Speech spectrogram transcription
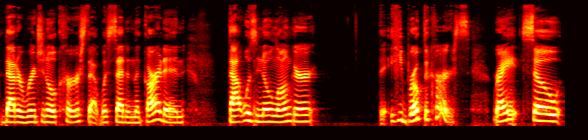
that original curse that was set in the garden that was no longer he broke the curse right? So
